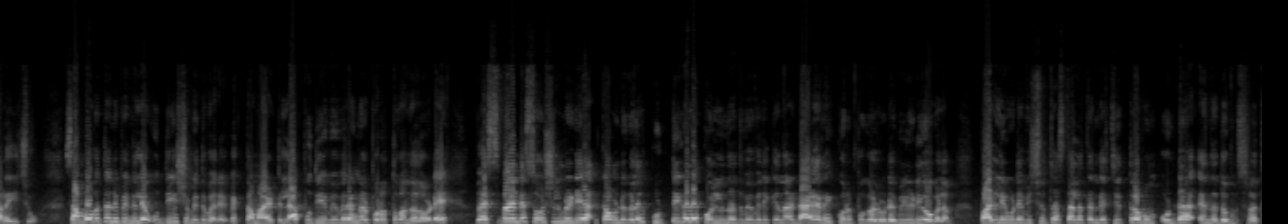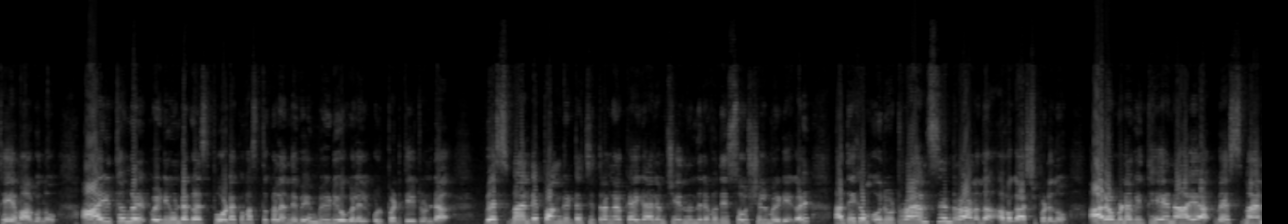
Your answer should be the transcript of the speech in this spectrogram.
അറിയിച്ചു. സംഭവത്തിന് പിന്നിലെ ഉദ്ദേശം ഇതുവരെ വ്യക്തമായിട്ടില്ല. പുതിയ വിവരങ്ങൾ പുറത്തുവന്നതോടെ വെസ്റ്റ്മാന്റെ സോഷ്യൽ മീഡിയ അക്കൗണ്ടുകളിൽ കുട്ടികളെ കൊല്ലുന്നത് വിവരിക്കുന്ന ഡയറി കുറിപ്പുകളുടെ വീഡിയോകളും പള്ളിയുടെ വിശുദ്ധ സ്ഥലത്തിന്റെ ചിത്രവും ഉണ്ട് എന്നതും ശ്രദ്ധേയമാകുന്നു. ആയുധങ്ങൾ വെടിയുണ്ടകൾ സ്ഫോടക വസ്തുക്കൾ എന്നിവയും വീഡിയോകളിൽ ഉൾപ്പെടുത്തിയിട്ടുണ്ട്. വെസ്റ്റ്മാന്റെ പങ്കിട്ട ചിത്രങ്ങൾ കൈകാര്യം ചെയ്യുന്ന നിരവധി സോഷ്യൽ മീഡിയകൾ അദ്ദേഹം ഒരു ട്രാൻസ്ജെൻഡർ ആണെന്ന് അവകാശപ്പെടുന്നു. ആരോപണ വിധേയനായ വെസ്റ്റ്മാൻ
